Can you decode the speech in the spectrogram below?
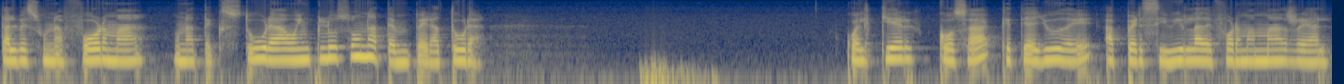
Tal vez una forma, una textura o incluso una temperatura. cualquier cosa que te ayude a percibirla de forma más real.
